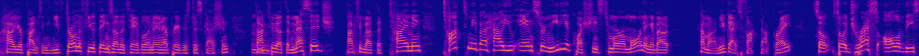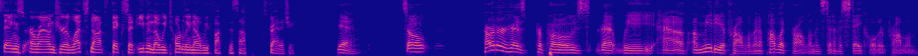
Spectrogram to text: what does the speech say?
how you're punting it. You've thrown a few things on the table in, in our previous discussion. Talk Mhm. to me about the message. Talk to me about the timing. Talk to me about how you answer media questions tomorrow morning about, come on, you guys fucked up, right? So, so address all of these things around your let's not fix it, even though we totally know we fucked this up strategy. Yeah. So Carter has proposed that we have a media problem and a public problem instead of a stakeholder problem.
